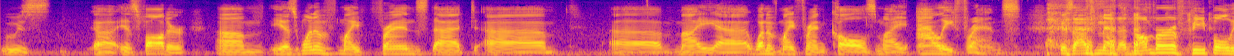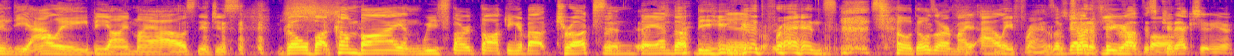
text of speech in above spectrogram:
who is uh, his father, um, is one of my friends that um, uh, my uh, one of my friend calls my alley friends because I've met a number of people in the alley behind my house. They just go but come by and we start talking about trucks and they end up being Yeah. good friends. So those are my alley friends. I'm trying to figure out this both. connection here.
